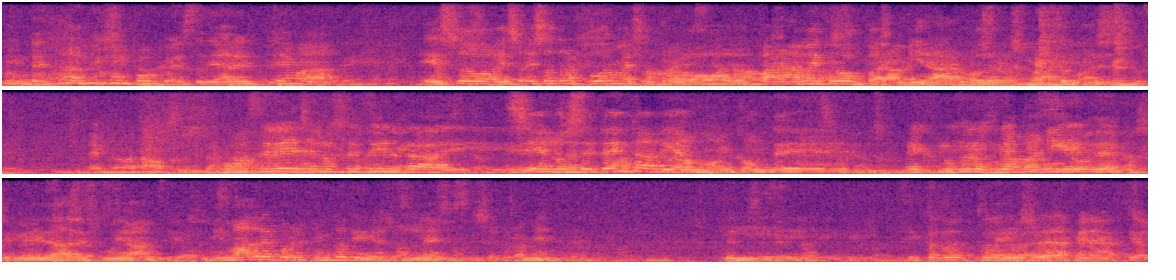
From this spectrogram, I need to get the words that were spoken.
intentando un poco estudiar el tema, eso, eso es otra forma, es otro parámetro para mirar lo de los Batman. Como se ve en los 70 y... Sí, en los 70 había un montón de... El club de los un abanico de 27. posibilidades muy amplio. Mi madre, por ejemplo, diría John Lennon, seguramente. Y, Sí, todo, todos los de la generación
